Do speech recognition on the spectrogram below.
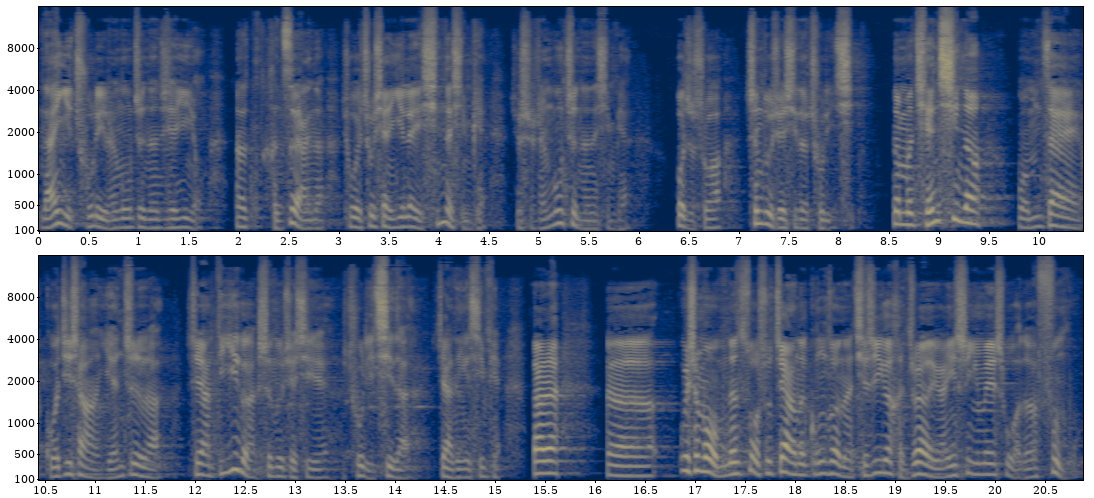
难以处理人工智能这些应用，那很自然的就会出现一类新的芯片，就是人工智能的芯片，或者说深度学习的处理器。那么前期呢？我们在国际上研制了世界上第一个深度学习处理器的这样的一个芯片。当然，呃，为什么我们能做出这样的工作呢？其实一个很重要的原因是因为是我的父母，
